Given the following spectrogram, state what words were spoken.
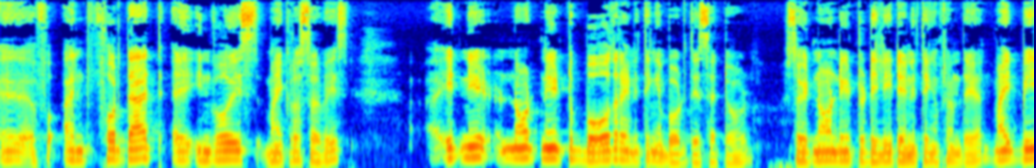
uh, and for that uh, invoice microservice it need not need to bother anything about this at all so it not need to delete anything from there. Might be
